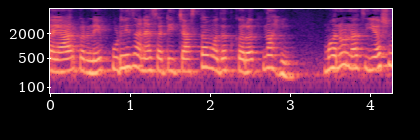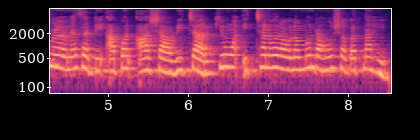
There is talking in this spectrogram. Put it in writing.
तयार करणे पुढे जाण्यासाठी जास्त मदत करत नाही. म्हणूनच यश मिळवण्यासाठी आपण आशा विचार किंवा इच्छांवर अवलंबून राहू शकत नाही.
